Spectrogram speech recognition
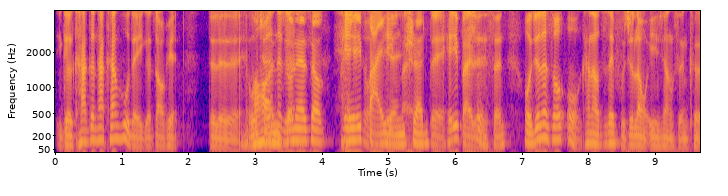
一个他跟他看护的一个照片。对对对，我觉得那个那时候黑白人生，对黑白人生，我觉得那时候哦，我看到这幅就让我印象深刻，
